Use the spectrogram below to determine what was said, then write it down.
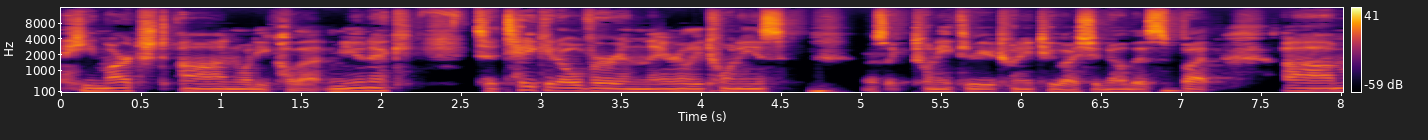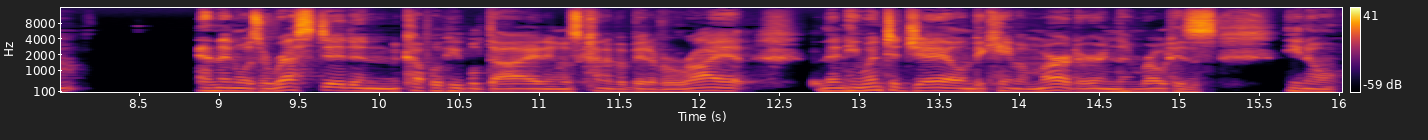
he marched on what do you call that Munich to take it over in the early 20s it was like 23 or 22 I should know this but um, and then was arrested and a couple of people died and it was kind of a bit of a riot. Then he went to jail and became a martyr and then wrote his, you know,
